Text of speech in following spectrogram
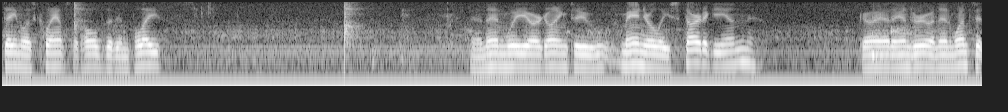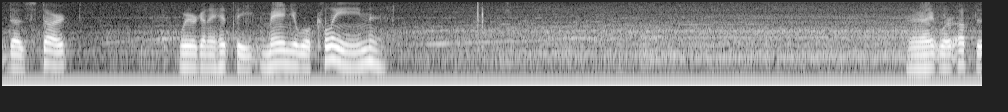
stainless clamps that holds it in place. And then we are going to manually start again. Go ahead Andrew. And then once it does start we're going to hit the manual clean Alright, we're up to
